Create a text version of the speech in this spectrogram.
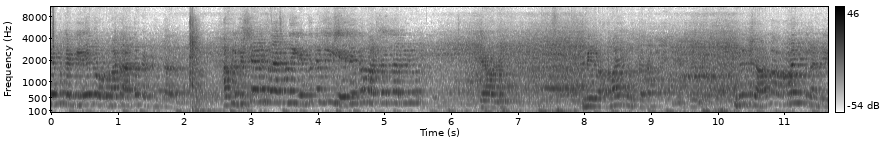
ఎందుకండి ఏదో ఒక మాట అర్థం పెట్టుకుంటారు? అసలు విషయానికి రాకుండా ఎందుకండి ఏదేదో మాట్లాడతారు మీరు? ఏమండి? మీరు అమాయకులు కదా? మీరు చాలా అమాయకులు అండి.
